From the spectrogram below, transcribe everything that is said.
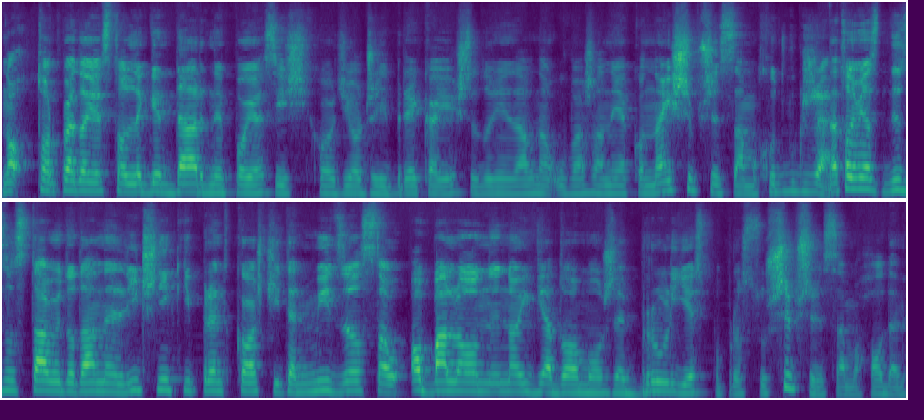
No, Torpedo jest to legendarny pojazd, jeśli chodzi o jailbreaka, jeszcze do niedawna uważany jako najszybszy samochód w grze. Natomiast gdy zostały dodane liczniki prędkości, ten mit został obalony, no i wiadomo, że Bruli jest po prostu szybszym samochodem.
